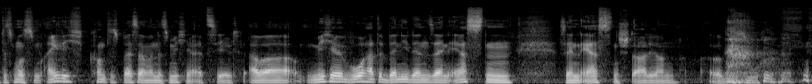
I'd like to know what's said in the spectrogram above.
das muss, eigentlich kommt es besser, wenn es Michael erzählt. Aber Michael, wo hatte Benny denn seinen ersten, seinen ersten Stadion äh, Besuch.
